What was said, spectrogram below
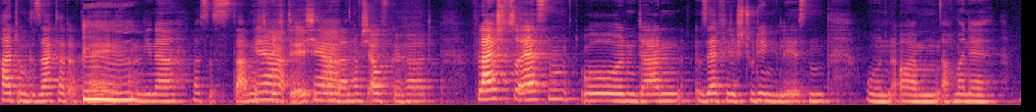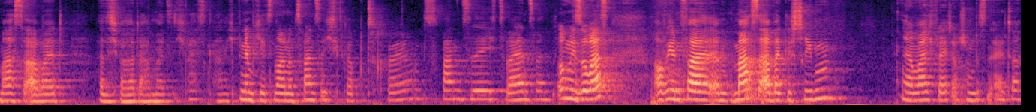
hat und gesagt hat, okay, Mhm. Lina, was ist da nicht richtig? ja. Und dann habe ich aufgehört, Fleisch zu essen und dann sehr viele Studien gelesen und ähm, auch meine Masterarbeit. Also ich war damals, ich weiß gar nicht, ich bin nämlich jetzt 29, ich glaube 23, 22, irgendwie sowas. Auf jeden Fall ähm, Masterarbeit geschrieben. Da war ich vielleicht auch schon ein bisschen älter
